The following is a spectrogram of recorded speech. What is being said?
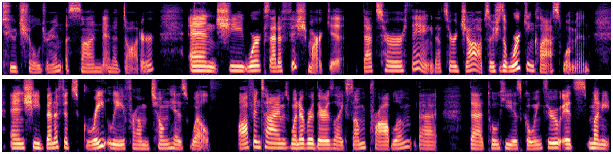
two children a son and a daughter and she works at a fish market that's her thing that's her job so she's a working class woman and she benefits greatly from Jung-hye's wealth oftentimes whenever there's like some problem that that Do-hee is going through, it's money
